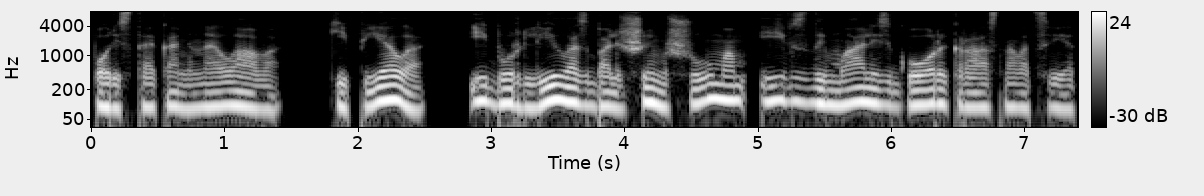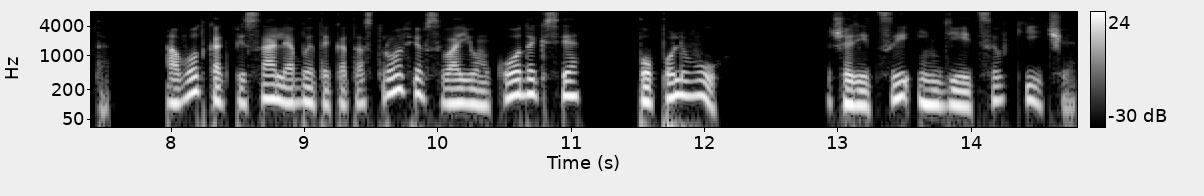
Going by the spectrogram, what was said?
пористая каменная лава, кипела и бурлила с большим шумом, и вздымались горы красного цвета. А вот как писали об этой катастрофе в своем кодексе Попольвух, жрецы индейцев Киче,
